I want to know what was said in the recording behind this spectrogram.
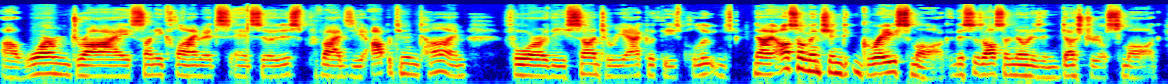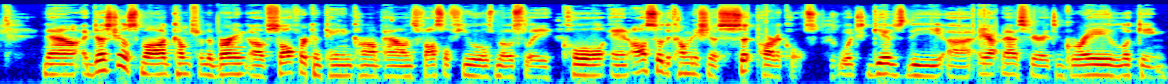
uh, warm, dry, sunny climates, and so this provides the opportune time for the sun to react with these pollutants. Now, I also mentioned gray smog. This is also known as industrial smog. Now, industrial smog comes from the burning of sulfur-containing compounds, fossil fuels mostly, coal, and also the combination of soot particles, which gives the uh, atmosphere its gray looking.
